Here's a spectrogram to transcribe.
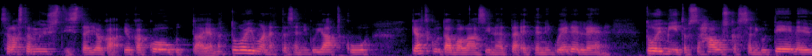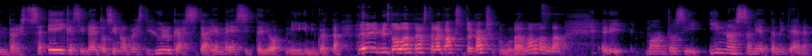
sellaista mystistä, joka, joka koukuttaa. Ja mä toivon, että se niin kuin jatkuu, jatkuu tavallaan siinä, että, että niin kuin edelleen toimii tuossa hauskassa niin TV-ympäristössä, eikä silleen tosi nopeasti hylkää sitä ja mene sitten jo niihin, niin kuin, että hei, nyt ollaan taas täällä 2020-luvulla, lalala. Eli mä oon tosi innoissani, että miten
